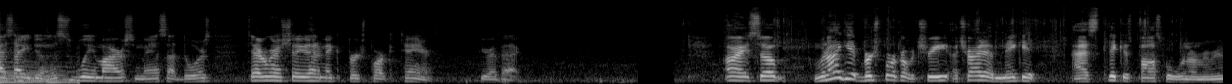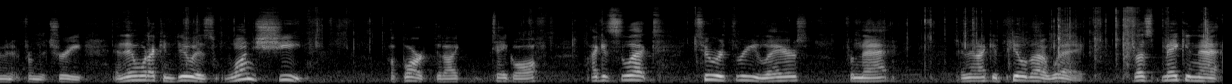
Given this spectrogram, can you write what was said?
guys, how you doing? This is William Myers from Mantis Outdoors. Today we're going to show you how to make a birch bark container. Be right back. Alright, so when I get birch bark off a tree, I try to make it as thick as possible when I'm removing it from the tree. And then what I can do is one sheet of bark that I take off, I can select two or three layers from that, and then I could peel that away, thus making that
